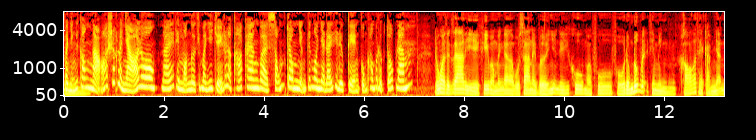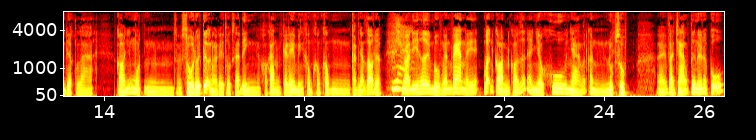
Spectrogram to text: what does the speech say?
và ừ. những cái con ngõ rất là nhỏ luôn đấy thì mọi người khi mà di chuyển rất là khó khăn và sống trong những cái ngôi nhà đấy thì điều kiện cũng không có được tốt lắm Đúng rồi, thực ra thì khi mà mình đang ở Busan này với những cái khu mà khu phố đông đúc đấy thì mình khó có thể cảm nhận được là có những một số đối tượng nào đấy thuộc gia đình khó khăn. Cái đấy mình không không không cảm nhận rõ được. Yeah. nhưng mà đi hơi vùng ven ven đấy vẫn còn có rất là nhiều khu nhà vẫn còn lụp sụp. Đấy, và nhà cũng tương đối là cũ.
